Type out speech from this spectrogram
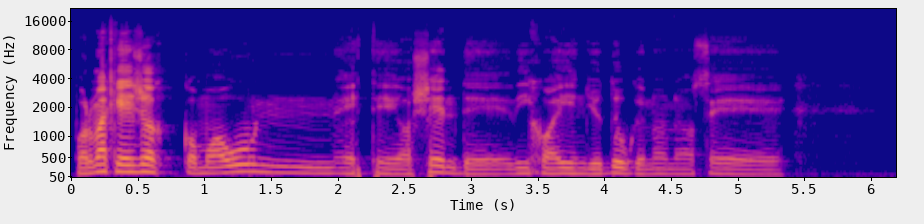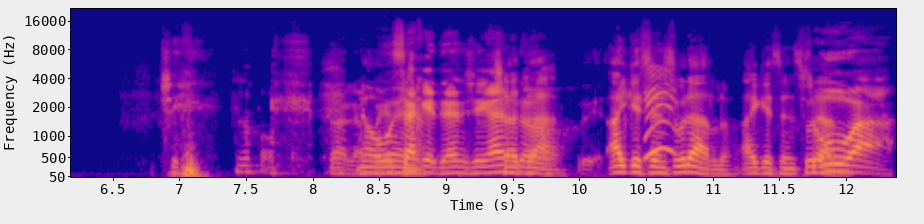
por más que ellos, como un este oyente dijo ahí en YouTube, que no, no sé... Che, no, los No, bueno, mensajes te van llegando. Hay que censurarlo, hay que censurarlo. Suba.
